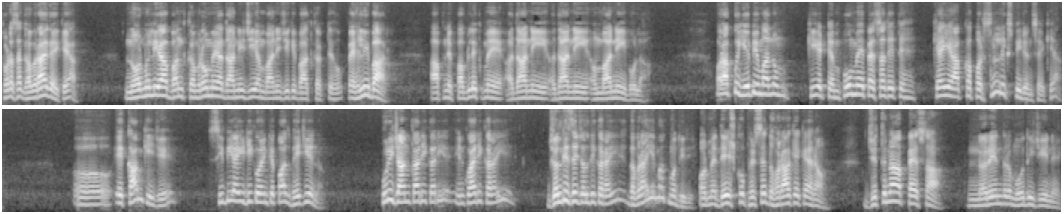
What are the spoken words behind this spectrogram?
थोड़ा सा घबरा गए क्या नॉर्मली आप बंद कमरों में अदानी जी अंबानी जी की बात करते हो पहली बार आपने पब्लिक में अदानी अदानी अंबानी बोला और आपको ये भी मालूम कि ये टेम्पो में पैसा देते हैं क्या ये आपका पर्सनल एक्सपीरियंस है क्या अ, एक काम कीजिए सीबीआईडी को इनके पास भेजिए ना पूरी जानकारी करिए इंक्वायरी कराइए जल्दी से जल्दी कराइए घबराइए मत मोदी जी और मैं देश को फिर से दोहरा के कह रहा हूँ जितना पैसा नरेंद्र मोदी जी ने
